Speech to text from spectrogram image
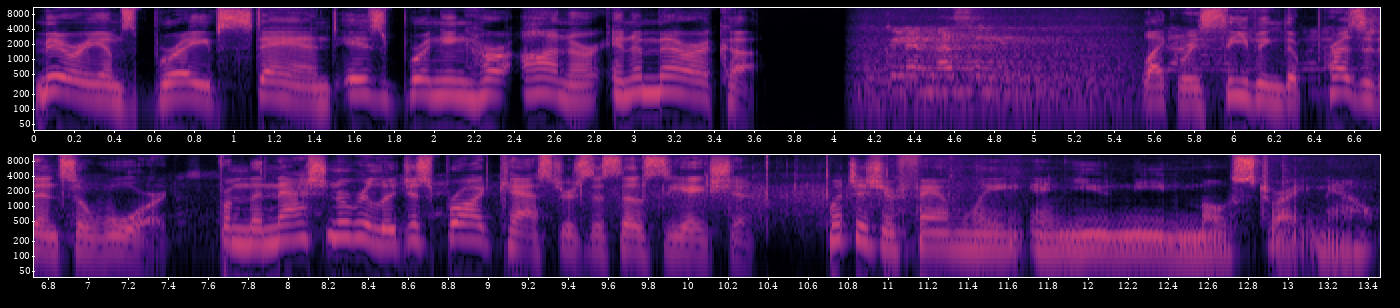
Miriam's brave stand is bringing her honor in America. Like receiving the President's Award from the National Religious Broadcasters Association. What does your family and you need most right now?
